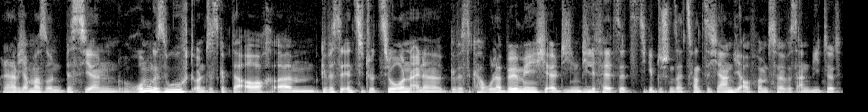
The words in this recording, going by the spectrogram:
Und dann habe ich auch mal so ein bisschen rumgesucht und es gibt da auch ähm, gewisse Institutionen, eine gewisse Carola Böhmig, äh, die in Bielefeld sitzt, die gibt es schon seit 20 Jahren, die Aufräumservice anbietet,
